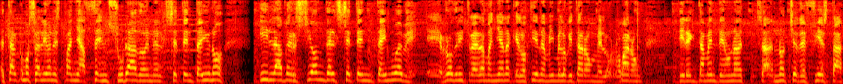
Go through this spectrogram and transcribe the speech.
eh, tal como salió en España, censurado en el 71 y la versión del 79. Eh, Rodri traerá mañana que lo tiene, a mí me lo quitaron, me lo robaron directamente en una noche de fiesta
